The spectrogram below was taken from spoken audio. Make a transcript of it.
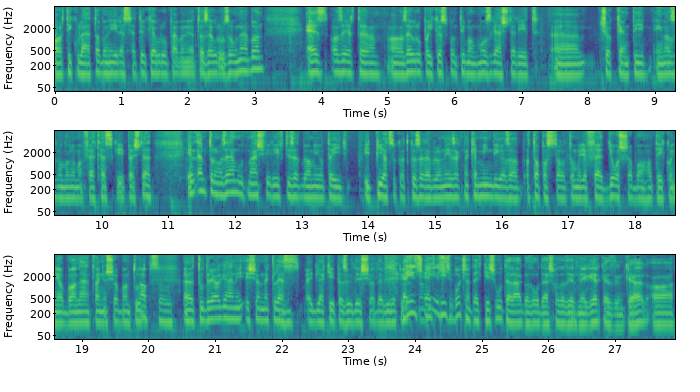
artikuláltabban érezhetők Európában, illetve az eurozónában. Ez azért az Európai Központi Bank mozgásterét uh, csökkenti, én azt gondolom a Fedhez képest. Tehát én nem tudom, az elmúlt másfél évtizedben, amióta így, így piacokat közelebbről nézek, nekem mindig az a, a tapasztalatom, hogy a Fed gyorsabban, hatékonyabban, látványosabban tud, uh, tud reagálni, és ennek lesz hmm. egy leképeződése a devizapiacon. Egy, egy kis, bocsánat, egy kis útelágazódáshoz azért még érkezzünk el. A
